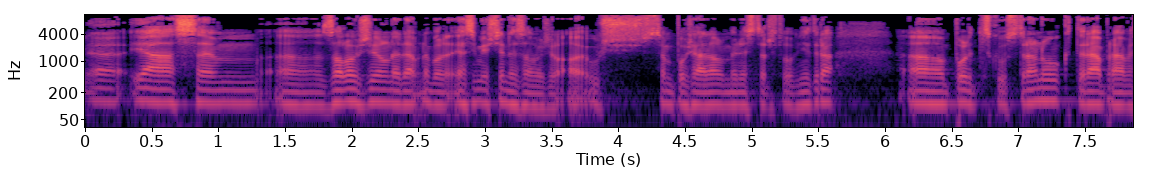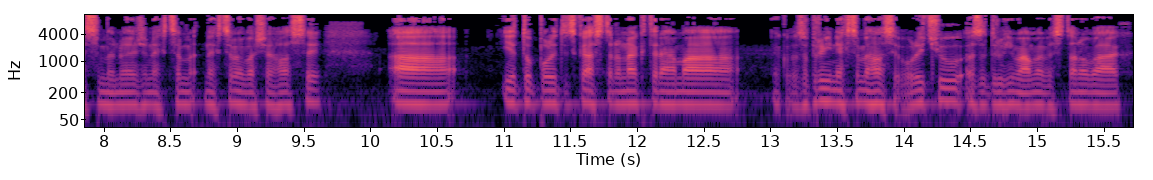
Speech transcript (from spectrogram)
eh, já jsem uh, založil nedávno, nebo já jsem ještě nezaložil, ale už jsem požádal ministerstvo vnitra uh, politickou stranu, která právě se jmenuje, že nechceme, nechceme vaše hlasy a je to politická strana, která má, jako za prvý nechceme hlasy voličů a za druhý máme ve stanovách,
